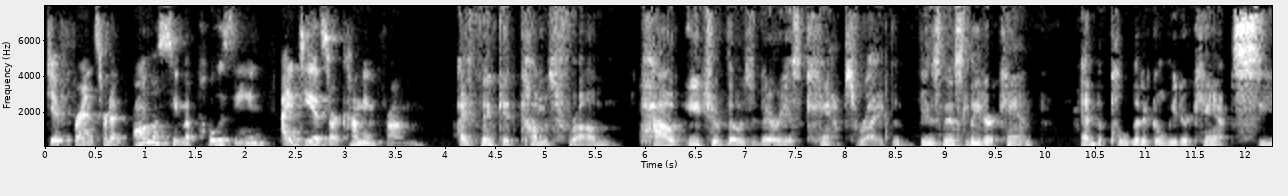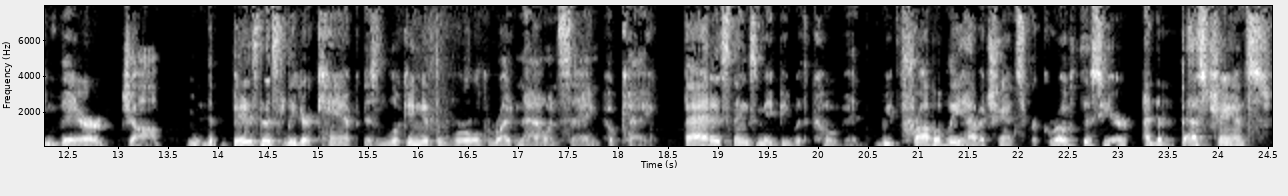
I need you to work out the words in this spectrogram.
different, sort of almost seem opposing ideas are coming from? I think it comes from how each of those various camps, right? The business leader camp and the political leader camp see their job. The business leader camp is looking at the world right now and saying, okay, bad as things may be with COVID, we probably have a chance for growth this year. And the best chance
